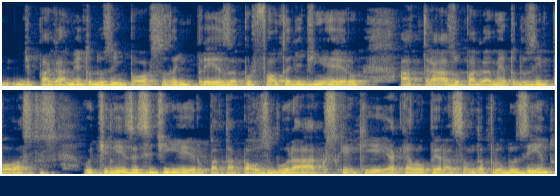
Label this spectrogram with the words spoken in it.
de pagamento dos impostos. A empresa, por falta de dinheiro, atrasa o pagamento dos impostos, utiliza esse dinheiro para tapar os buracos que, que aquela operação está produzindo,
